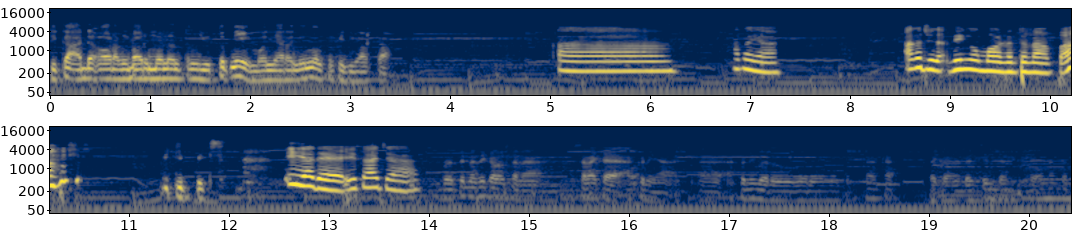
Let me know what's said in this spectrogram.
Jika ada orang baru mau nonton YouTube nih, mau nyaranin nonton video apa? eh apa ya? Aku juga bingung mau nonton apa. Wikipix. iya deh, itu aja. berarti nanti kalau misalnya misalnya kayak aku nih ya, eh, aku nih baru baru nonton. kakak rekomendasiin dan kayak nonton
